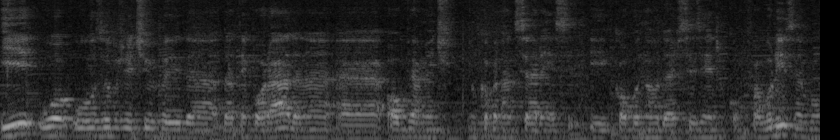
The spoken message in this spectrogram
E o, os objetivos aí da, da temporada, né? É, obviamente no Campeonato Cearense e Copa do Nordeste vocês entram como favoritos, né? Vão,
